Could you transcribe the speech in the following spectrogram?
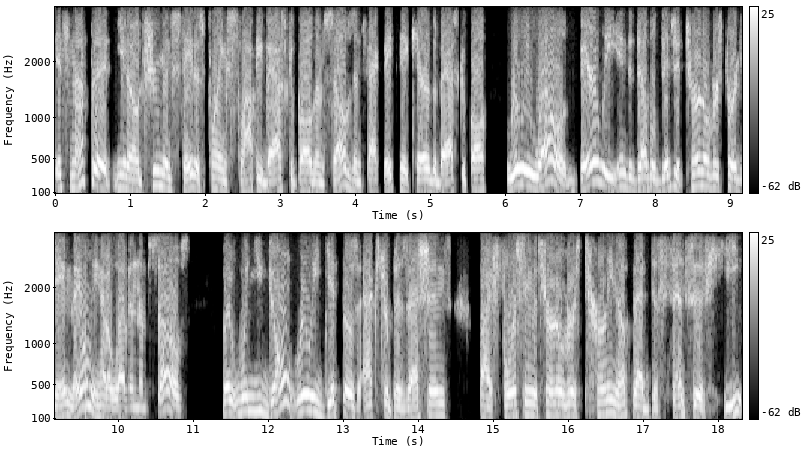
it's not that, you know, Truman State is playing sloppy basketball themselves. In fact, they take care of the basketball really well, barely into double digit turnovers per game. They only had 11 themselves. But when you don't really get those extra possessions by forcing the turnovers, turning up that defensive heat,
